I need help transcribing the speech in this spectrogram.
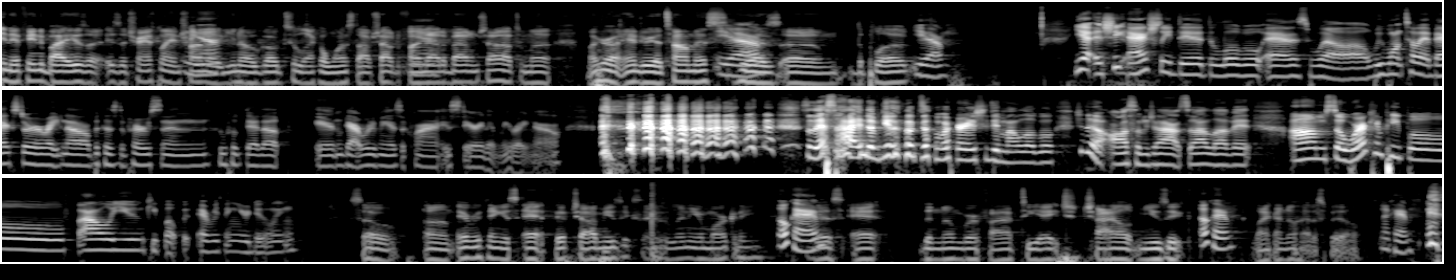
And if anybody is a is a transplant trying Yeah. to you know go to like a one stop shop to find Yeah. out about them, shout out to my my girl Andrea Thomas Yeah. who has um, the plug. Yeah. Yeah, and she actually did the logo as well. We won't tell that backstory right now because the person who hooked that up and got rid of me as a client is staring at me right now. so that's how I ended up getting hooked up with her, and she did my logo. She did an awesome job, so I love it. Um, so where can people follow you and keep up with everything you're doing? So um, everything is at Fifth Child Music. So there's linear marketing. Okay. Just at the number five th child music, Okay. like I know how to spell. Okay.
